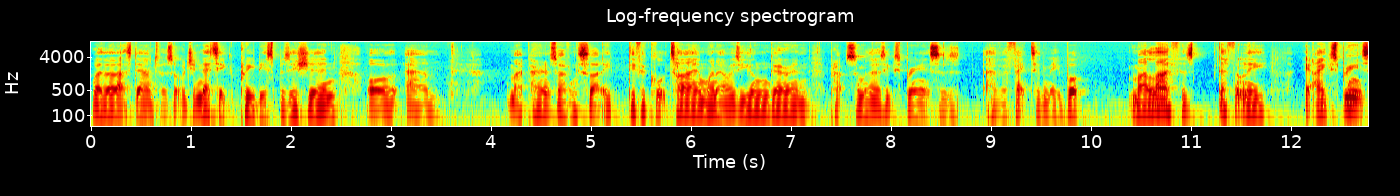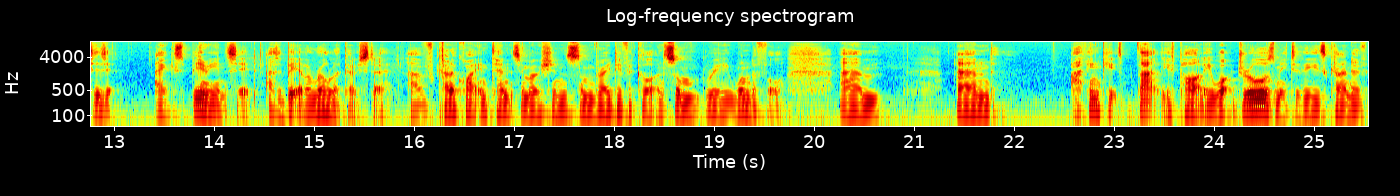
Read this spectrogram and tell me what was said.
whether that's down to a sort of genetic predisposition or um, my parents were having a slightly difficult time when I was younger, and perhaps some of those experiences have affected me. But my life has definitely I experience it. I experience it as a bit of a roller coaster of kind of quite intense emotions, some very difficult and some really wonderful. Um, and I think it's that is partly what draws me to these kind of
